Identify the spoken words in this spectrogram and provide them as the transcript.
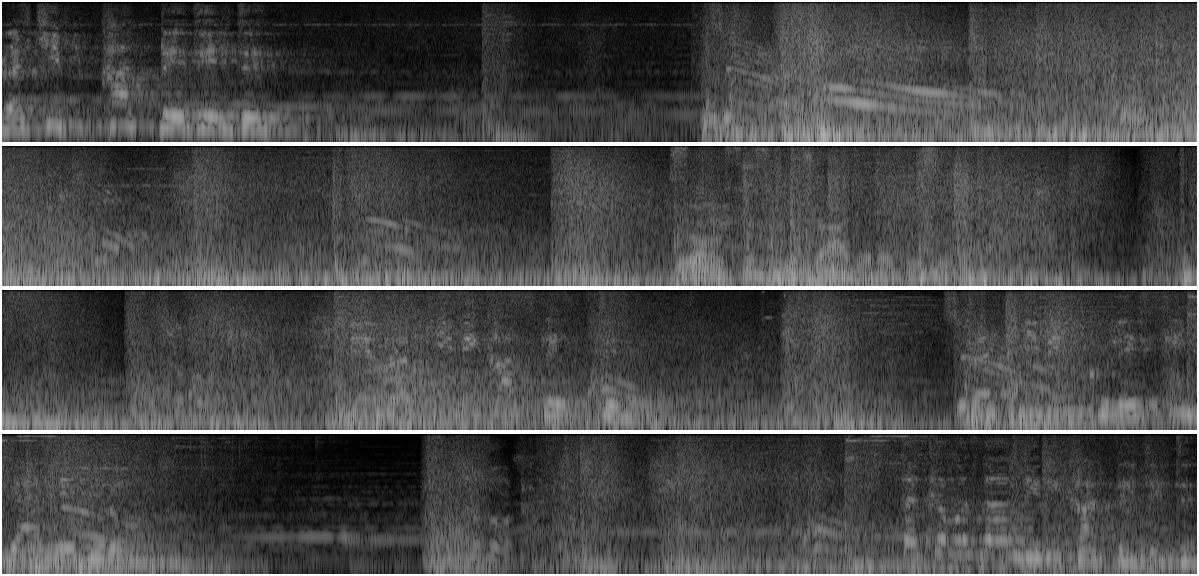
Rakip katledildi. Sonsuz mücadele bizi. Bir rakibi katletti. Rakibin kulesi yerle bir oldu. Takımından biri katledildi.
